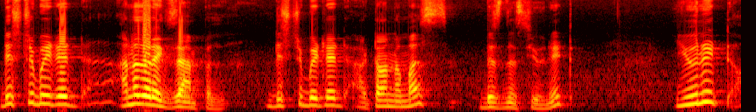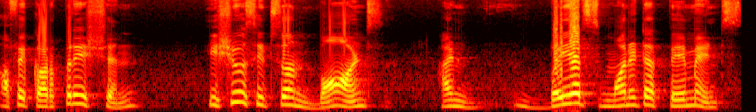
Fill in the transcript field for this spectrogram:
Distributed another example distributed autonomous business unit. Unit of a corporation issues its own bonds and buyers monitor payments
